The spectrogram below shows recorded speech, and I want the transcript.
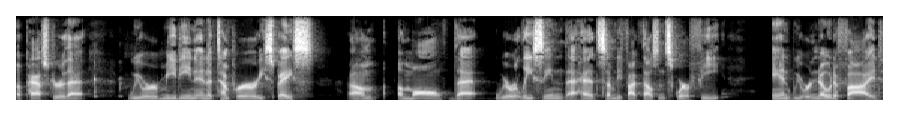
a pastor that we were meeting in a temporary space, um, a mall that we were leasing that had 75,000 square feet. And we were notified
